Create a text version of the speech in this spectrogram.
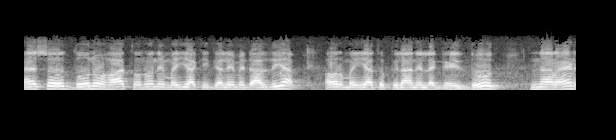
सो दोनों हाथ उन्होंने मैया की गले में डाल दिया और मैया तो पिलाने लग गई। दूध नारायण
